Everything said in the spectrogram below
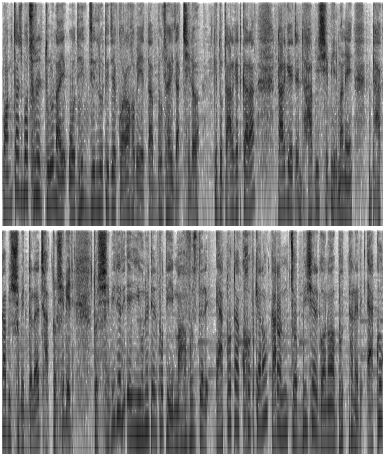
পঞ্চাশ বছরের তুলনায় অধিক জিল্লতি যে করা হবে তা বোঝাই যাচ্ছিল। কিন্তু টার্গেট কারা? টার্গেট ঢাবি শিবির মানে ঢাকা বিশ্ববিদ্যালয়ের ছাত্র শিবির। তো শিবিরের এই ইউনিটের প্রতি মাহফুজদের এতটা ক্ষোভ কেন? কারণ চব্বিশের গণ অভ্যুত্থানের একক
